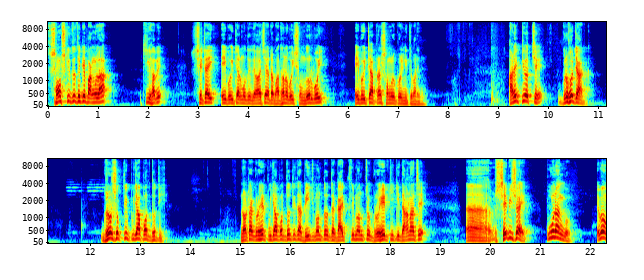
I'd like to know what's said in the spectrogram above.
সংস্কৃত থেকে বাংলা কি হবে? সেটাই এই বইটার মধ্যে দেওয়া আছে। একটা বাঁধানো বই, সুন্দর বই। এই বইটা আপনারা সংগ্রহ করে নিতে পারেন। আরেকটি হচ্ছে গ্রহজাগ গ্রহশক্তি পূজা পদ্ধতি। নটা গ্রহের পূজা পদ্ধতি, তার বীজ মন্ত্র, তার গায়ত্রী মন্ত্র, গ্রহের কী কী দান আছে সে বিষয়ে পূর্ণাঙ্গ এবং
